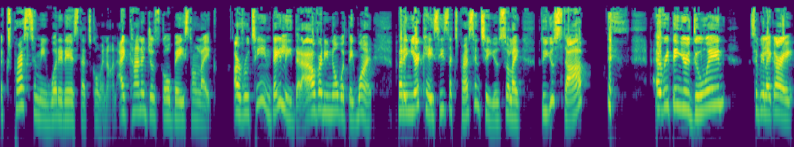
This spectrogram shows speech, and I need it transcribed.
express to me what it is that's going on. I kind of just go based on like our routine daily that i already know what they want. But in your case he's expressing to you. So like do you stop everything you're doing to be like all right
